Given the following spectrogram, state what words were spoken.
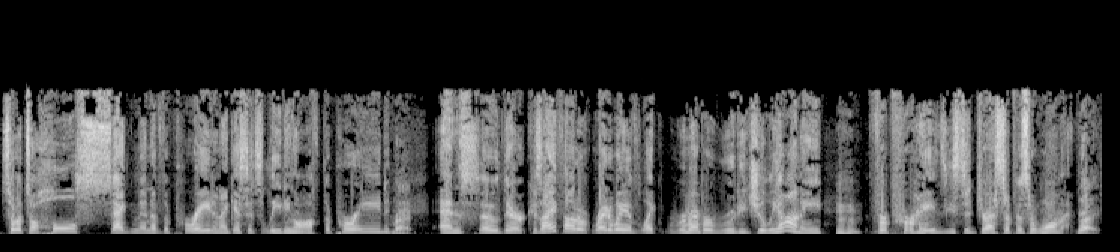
So it's a whole segment of the parade, and I guess it's leading off the parade. Right. And so there, because I thought of right away of like, remember Rudy Giuliani mm-hmm. for parades used to dress up as a woman. Right.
